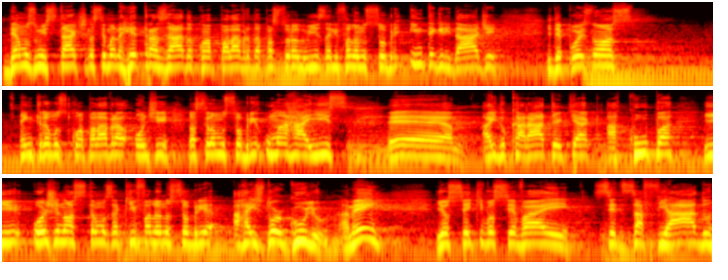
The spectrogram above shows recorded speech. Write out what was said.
demos um start na semana retrasada com a palavra da pastora Luísa ali falando sobre integridade, e depois nós entramos com a palavra onde nós falamos sobre uma raiz é, aí do caráter, que é a, a culpa, e hoje nós estamos aqui falando sobre a raiz do orgulho, amém? E eu sei que você vai ser desafiado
